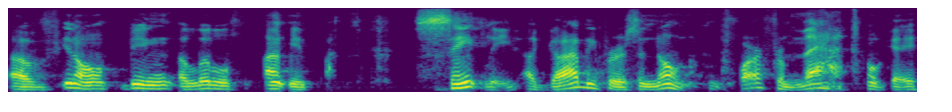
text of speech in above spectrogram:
of, you know, being a little, I mean, saintly, a godly person. No, far from that, okay?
